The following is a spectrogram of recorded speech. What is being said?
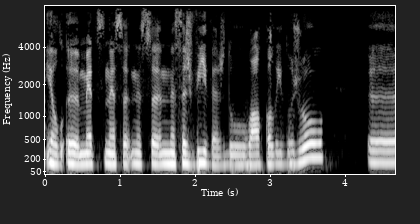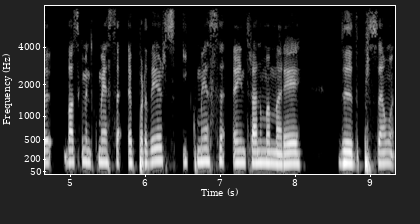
Ele mete-se nessa, nessa, nessas vidas do álcool e do jogo, basicamente começa a perder-se e começa a entrar numa maré de depressão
